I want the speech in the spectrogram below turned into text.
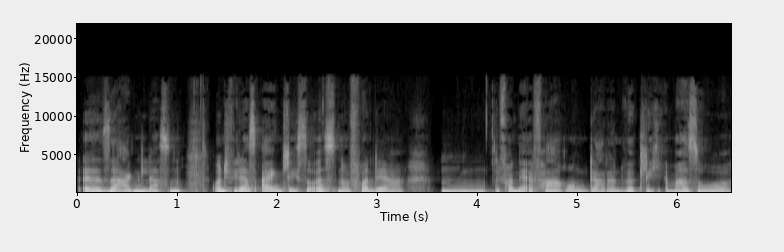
äh, sagen lassen. Und wie das eigentlich so ist, ne, von der, mh, mm, von der Erfahrung, da dann wirklich immer so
